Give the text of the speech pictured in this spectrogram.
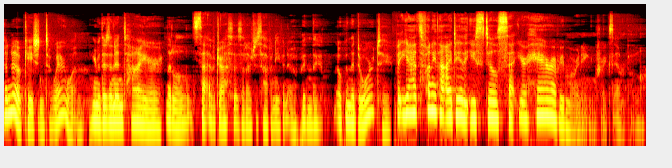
No occasion to wear one. You know, there's an entire little set of dresses that I just haven't even opened the opened the door to. But yeah, it's funny that idea that you still set your hair every morning, for example.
